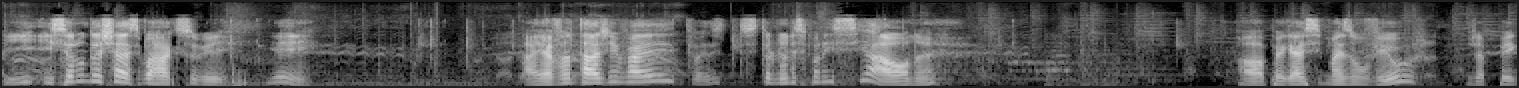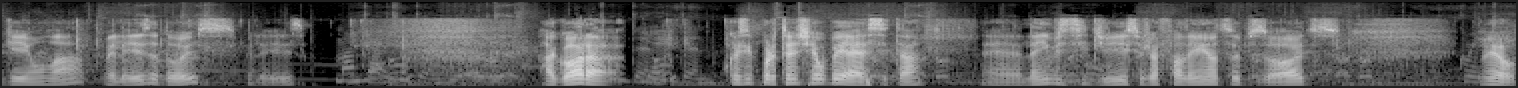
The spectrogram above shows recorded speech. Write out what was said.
E, e, se eu não deixar esse barraco subir? E aí? Aí a vantagem vai, vai se tornando exponencial, né? Ó, pegar esse mais um view. Já peguei um lá. Beleza, dois. Beleza. Agora, coisa importante é o OBS, tá? É, Lembre-se disso, eu já falei em outros episódios. Meu,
